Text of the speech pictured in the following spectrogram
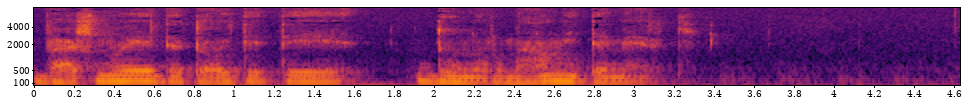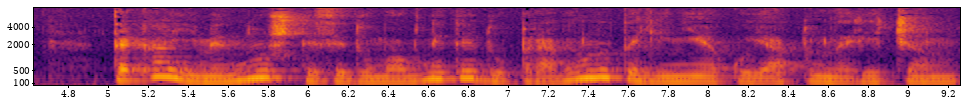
Важно е да дойдете до нормалните мерки. Така именно ще се домогнете до правилната линия, която наричам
